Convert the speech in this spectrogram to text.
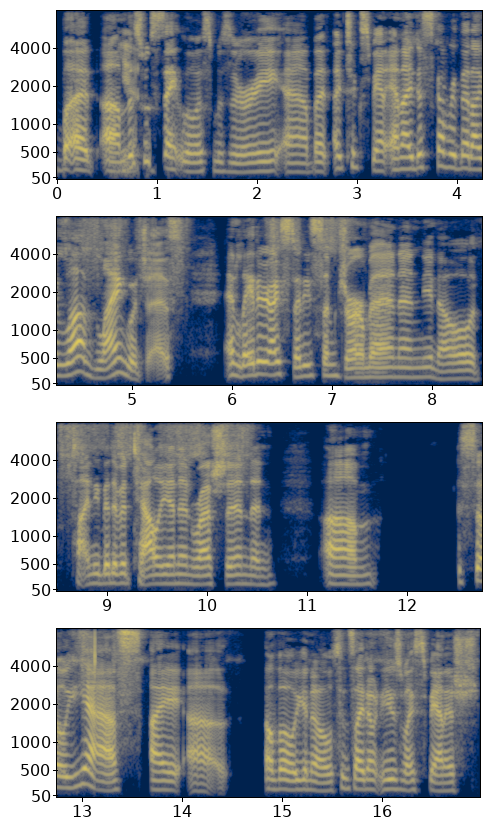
But um, Yeah. this was St. Louis, Missouri. Uh, but I took Spanish, and I discovered that I loved languages. And later, I studied some German and you know a tiny bit of Italian and Russian, and um, so yes, I. Uh, although you know since i don't use my spanish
